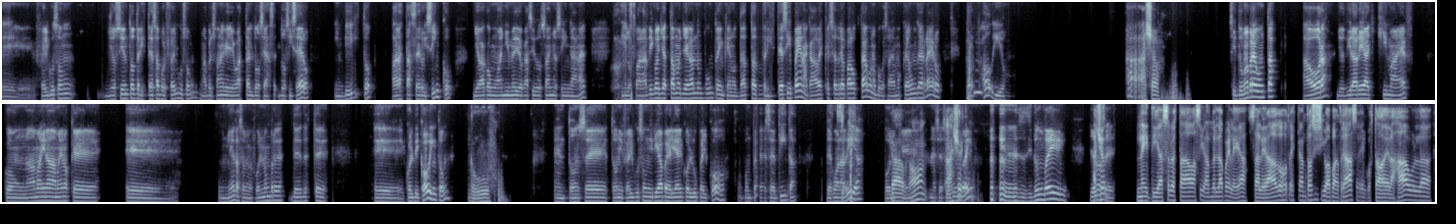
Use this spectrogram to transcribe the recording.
Eh, Ferguson, yo siento tristeza por Ferguson, una persona que llegó hasta el 12, a- 2 y 0, invicto, ahora está 0 y 5, lleva como año y medio, casi dos años sin ganar. Y los fanáticos ya estamos llegando a un punto en que nos da hasta tristeza y pena cada vez que él se trepa al octágono, porque sabemos que es un guerrero, pero está jodido. Ah, ya. Si tú me preguntas, ahora yo tiraría a Chimaev con nada más y nada menos que eh, puñeta, se me fue el nombre de, de- este eh, Colby Covington. Uf, Entonces Tony Ferguson iría a pelear con Lupe el Cojo o con Pesetita de Juana Díaz porque Cabrón. necesito Acho, un break. necesito un break. Yo no sé. Nate Diaz se lo estaba vacilando en la pelea. O sea, le daba dos o tres cantazos y se iba para atrás, se recostaba de la jaula.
